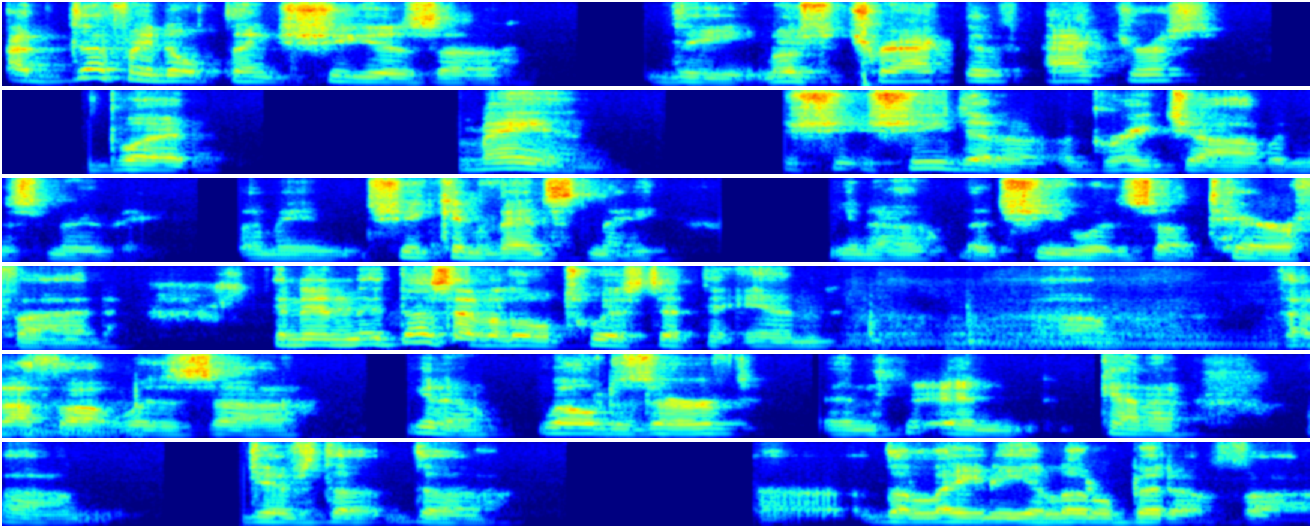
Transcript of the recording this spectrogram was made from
I definitely don't think she is uh, the most attractive actress, but man, she she did a, a great job in this movie. I mean, she convinced me, you know, that she was uh, terrified. And then it does have a little twist at the end um, that I thought was, uh, you know, well deserved and and kind of um, gives the the uh, the lady a little bit of uh,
